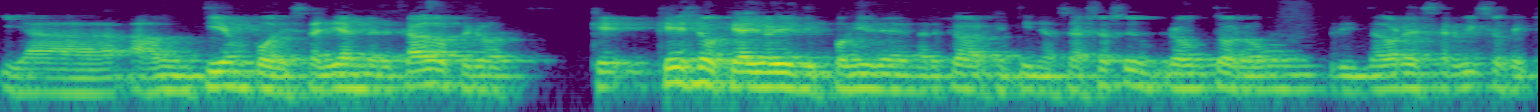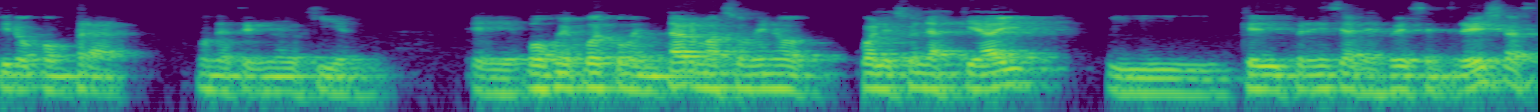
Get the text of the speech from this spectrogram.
y a, un tiempo de salir al mercado, pero ¿qué, es lo que hay hoy disponible en el mercado argentino? O sea, yo soy un productor o un brindador de servicios que quiero comprar una tecnología. Eh, ¿Vos me puedes comentar más o menos cuáles son las que hay y qué diferencias les ves entre ellas?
